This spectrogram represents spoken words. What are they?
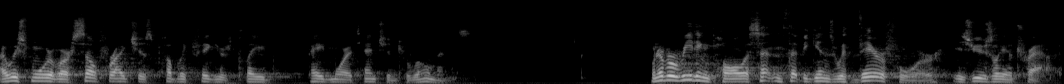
I wish more of our self righteous public figures played, paid more attention to Romans. Whenever reading Paul, a sentence that begins with therefore is usually a trap.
